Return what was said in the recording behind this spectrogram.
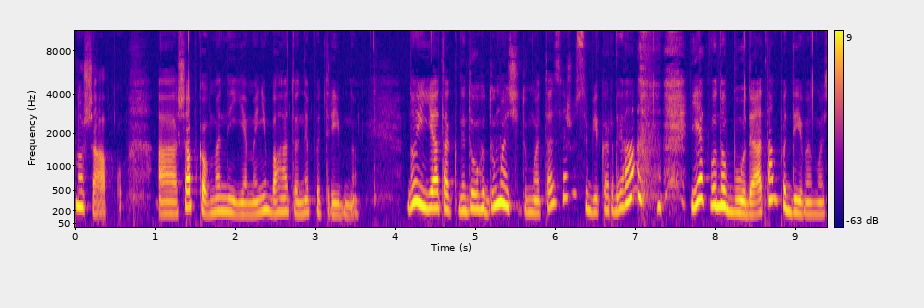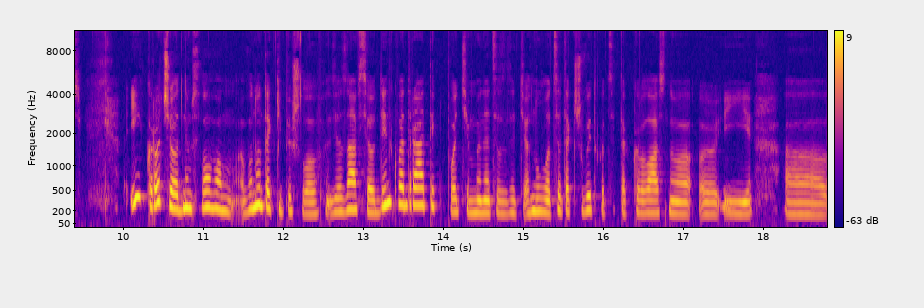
Ну, шапку. А шапка в мене є, мені багато не потрібно. Ну і я так недовго думаючи, думаю, та зв'яжу собі кардиган, як воно буде, а там подивимось. І, коротше, одним словом, воно так і пішло. Зв'язався один квадратик, потім мене це затягнуло. Це так швидко, це так класно е, і е,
